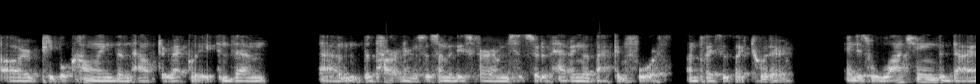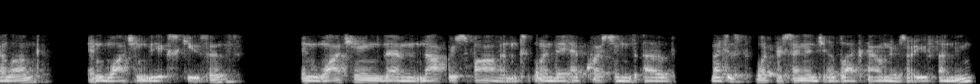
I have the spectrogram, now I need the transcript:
are people calling them out directly and them, um, the partners of some of these firms, sort of having a back and forth on places like Twitter, and just watching the dialogue and watching the excuses and watching them not respond when they have questions of not just what percentage of Black founders are you funding,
